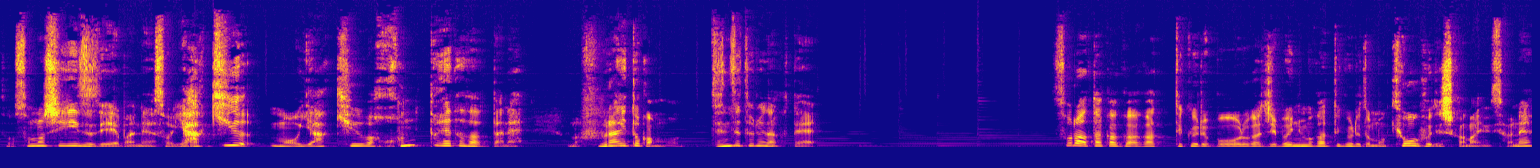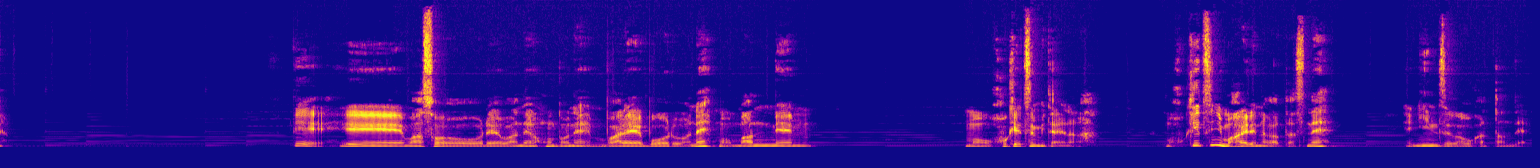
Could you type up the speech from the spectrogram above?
そそのシリーズで言えばね、そう、野球、もう野球はほんと下手だったね。フライとかも全然取れなくて、空高く上がってくるボールが自分に向かってくるともう恐怖でしかないんですよね。で、えー、まあそれはね、ほんとね、バレーボールはね、もう万年、もう補欠みたいな。もう補欠にも入れなかったですね。人数が多かったんで。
